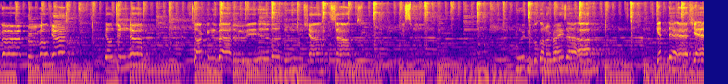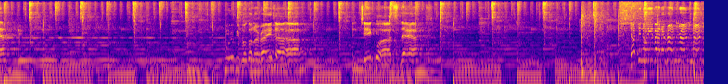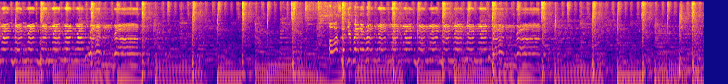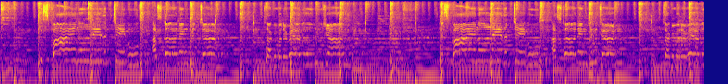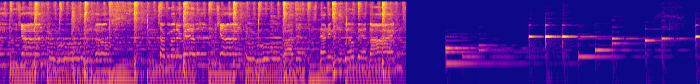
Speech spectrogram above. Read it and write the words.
for a promotion. Don't you know? Talking about a revolution it sounds. Poor people gonna rise up, get their share. Poor people gonna rise up and take what's theirs. Don't you know you better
